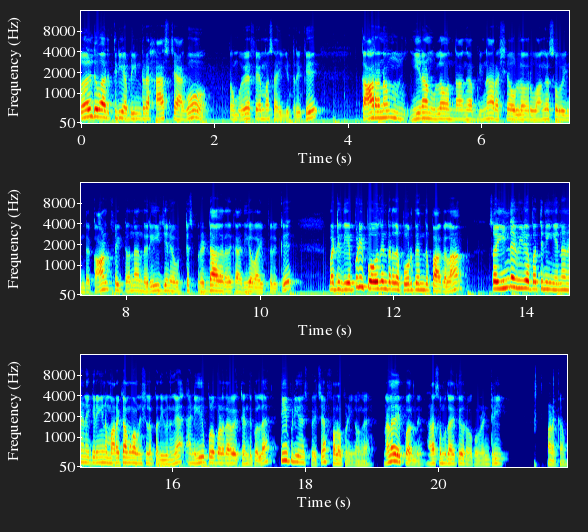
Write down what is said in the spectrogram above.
வேர்ல்டு வார் த்ரீ அப்படின்ற ஹேஷ்டேகும் ரொம்பவே ஃபேமஸ் ஆகிக்கிட்டு இருக்கு காரணம் ஈரான் உள்ளே வந்தாங்க அப்படின்னா ரஷ்யா உள்ளே வருவாங்க. ஸோ இந்த கான்ஃப்ளிக்ட் வந்து அந்த ரீஜனை விட்டு ஸ்ப்ரெட் ஆகிறதுக்கு அதிக வாய்ப்பு இருக்குது பட் இது எப்படி போகுதுன்றதை பொறுத்திருந்து பார்க்கலாம். ஸோ இந்த வீடியோ பற்றி நீங்கள் என்ன நினைக்கிறீங்கன்னு மறக்காம கமிஷனில் பதிவிடுங்க அண்ட் இது போல் பல தகவல் தெரிந்து கொள்ள டிபிடிஎஸ் பேஜை ஃபாலோ பண்ணிக்கோங்க. நல்லதை இப்போ வந்து நல சமுதாயத்தை உருவாக்கும். நன்றி. வணக்கம்.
